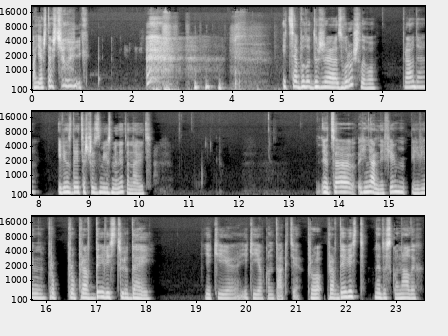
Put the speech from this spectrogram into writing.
а я ж теж чоловік. І це було дуже зворушливо, правда? І він, здається, щось зміг змінити навіть. І Це геніальний фільм, і він про про правдивість людей, які які є в контакті, про правдивість недосконалих,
